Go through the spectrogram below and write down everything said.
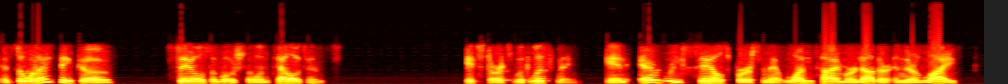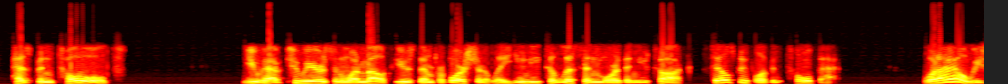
And so when I think of sales emotional intelligence, it starts with listening. And every salesperson at one time or another in their life has been told you have two ears and one mouth, use them proportionately. You need to listen more than you talk. Salespeople have been told that. What I always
